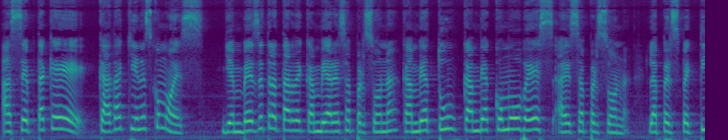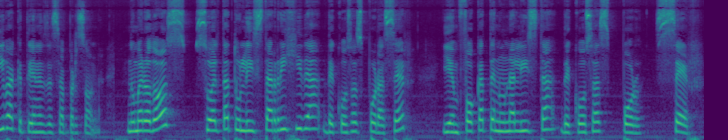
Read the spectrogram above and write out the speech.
Acepta que cada quien es como es y en vez de tratar de cambiar a esa persona, cambia tú, cambia cómo ves a esa persona, la perspectiva que tienes de esa persona. Número dos, suelta tu lista rígida de cosas por hacer y enfócate en una lista de cosas por ser.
